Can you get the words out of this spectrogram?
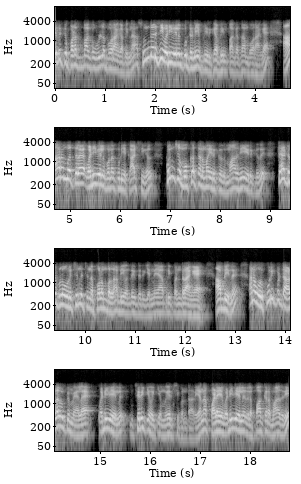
எதுக்கு படத்தை பார்க்க உள்ளே போகிறாங்க அப்படின்னா சுந்தர்சி வடிவேலு கூட்டணி எப்படி இருக்குது அப்படின்னு பார்க்கத்தான் போகிறாங்க ஆரம்பத்தில் வடிவேலு பண்ணக்கூடிய காட்சிகள் கொஞ்சம் மொக்கத்தனமாக இருக்கிறது மாதிரியே இருக்குது. தேட்டருக்குள்ளே ஒரு சின்ன சின்ன புலம்பெல்லாம் அப்படி வந்துகிட்டு இருக்கு. என்னையா அப்படி பண்ணுறாங்க அப்படின்னு. ஆனால் ஒரு குறிப்பிட்ட அளவுக்கு மேலே வடிவேலு சிரிக்க வைக்க முயற்சி பண்ணுறாரு ஏன்னா பழைய வடிவேலு இதில் பார்க்குற மாதிரி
